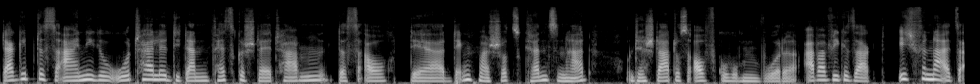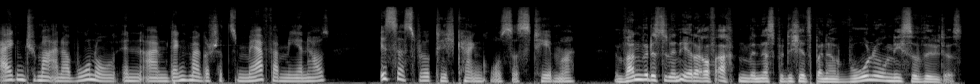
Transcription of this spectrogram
Da gibt es einige Urteile, die dann festgestellt haben, dass auch der Denkmalschutz Grenzen hat und der Status aufgehoben wurde. Aber wie gesagt, ich finde als Eigentümer einer Wohnung in einem denkmalgeschützten Mehrfamilienhaus ist das wirklich kein großes Thema. Wann würdest du denn eher darauf achten, wenn das für dich jetzt bei einer Wohnung nicht so wild ist?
